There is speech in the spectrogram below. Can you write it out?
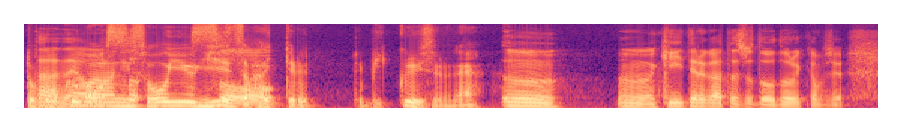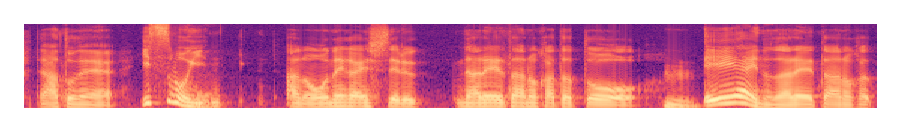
と僕側におそそういう技術入ってるってびっくりするね。う。ん。うん。聞いてる方ちょっと驚きかもしれない。であとねいつもいあのお願いしてるナレーターの方と、うん。AI のナレーターの方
